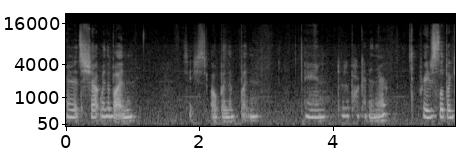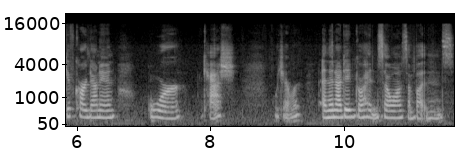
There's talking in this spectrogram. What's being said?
and it's shut with a button. So you just open the button and there's a pocket in there for you to slip a gift card down in or cash, whichever. And then I did go ahead and sew on some buttons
